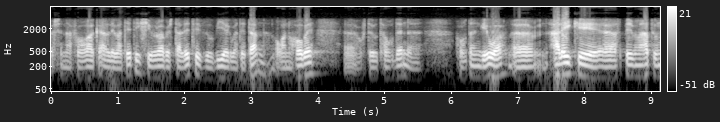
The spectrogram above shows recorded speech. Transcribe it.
basena forrak alde batetik, siberoa bestaletik du biak batetan, oran hobe, uh, uste dut hor den, Horten gehoa. Uh, Haleike uh, azperimatun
